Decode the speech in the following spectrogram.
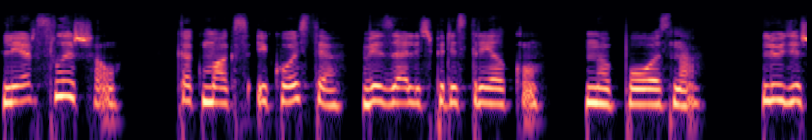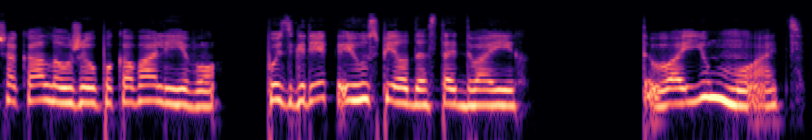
Лер слышал, как Макс и Костя ввязались в перестрелку, но поздно. Люди шакала уже упаковали его, пусть грек и успел достать двоих. «Твою мать!»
